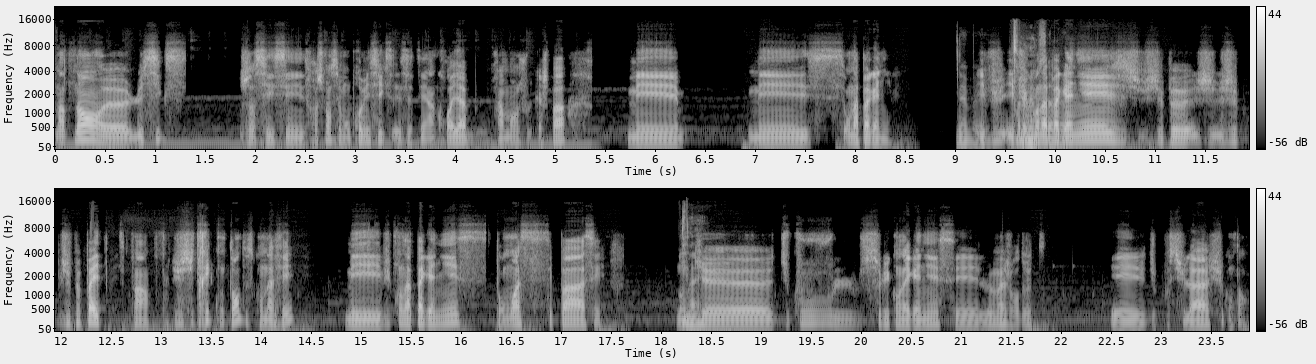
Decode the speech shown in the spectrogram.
Maintenant, euh, le Six, c'est, franchement, c'est mon premier Six et c'était incroyable. Vraiment, je vous le cache pas. Mais, mais on n'a pas gagné. Eh ben, Et vu, et qu'on n'a pas va. gagné, je, je peux, je, je, je peux pas être. Enfin, je suis très content de ce qu'on a fait, mais vu qu'on n'a pas gagné, pour moi, c'est pas assez. Donc, Ouais. euh, du coup, celui qu'on a gagné, c'est le Major Doute. Et du coup, celui-là, je suis content.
